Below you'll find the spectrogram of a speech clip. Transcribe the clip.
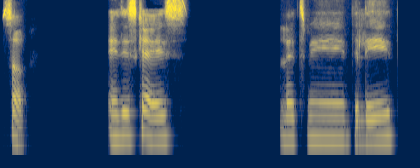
So in this case let me delete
